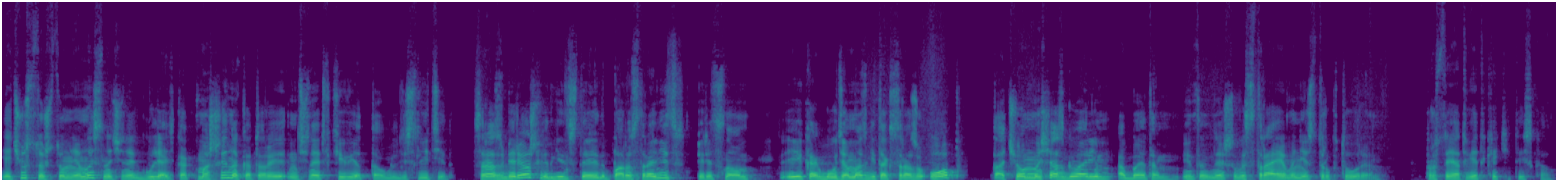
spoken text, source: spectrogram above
я чувствую, что у меня мысль начинает гулять, как машина, которая начинает в кювет того, где слетит. Сразу берешь Витгенштейна, пару страниц перед сном, и как бы у тебя мозги так сразу, оп, о чем мы сейчас говорим об этом? Ты, знаешь, выстраивание структуры. Просто я ответы какие-то искал.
